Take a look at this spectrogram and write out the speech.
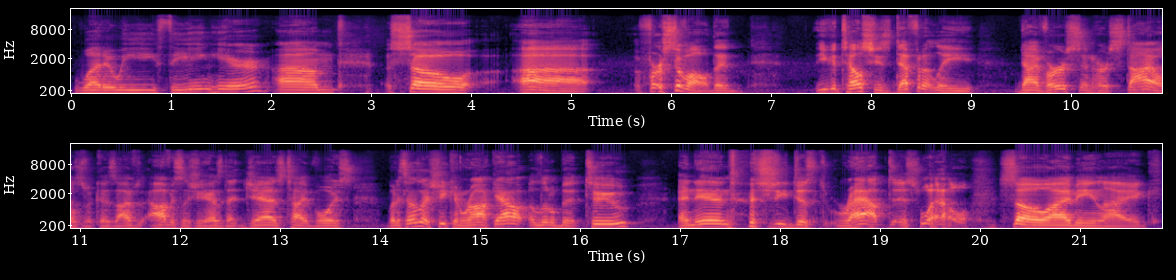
What are we seeing here? Um. So, uh, first of all, the you could tell she's definitely diverse in her styles because obviously she has that jazz type voice, but it sounds like she can rock out a little bit too. And then she just rapped as well. So I mean, like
